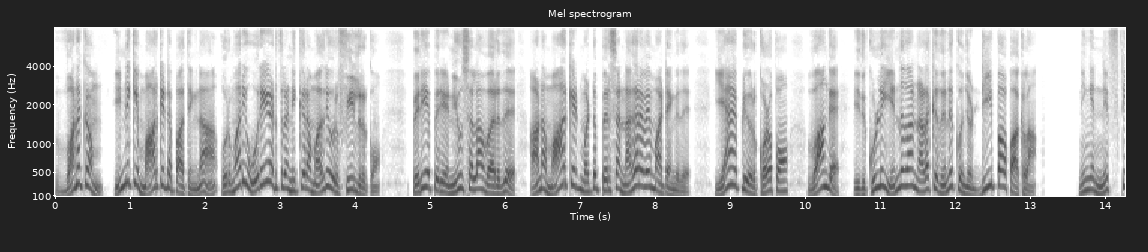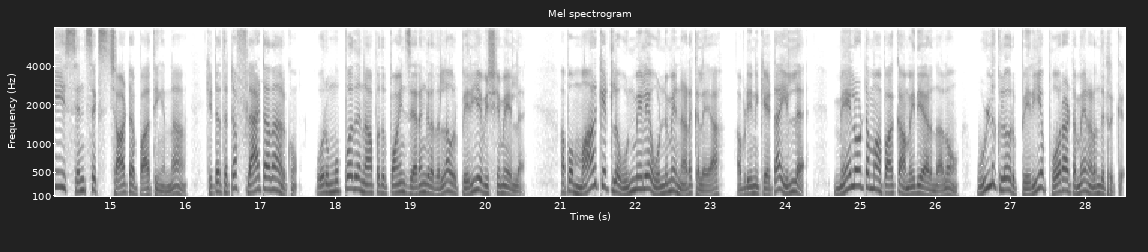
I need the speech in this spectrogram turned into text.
வணக்கம். இன்னைக்கு மார்க்கெட்டை பாத்தீங்கன்னா ஒரு மாதிரி ஒரே இடத்துல நிக்கிற மாதிரி ஒரு ஃபீல் இருக்கும். பெரிய பெரிய நியூஸ் எல்லாம் வருது ஆனா மார்க்கெட் மட்டும் பெருசா நகரவே மாட்டேங்குது. ஏன் இப்படி ஒரு குழப்பம்? வாங்க இதுக்குள்ள என்னதான் நடக்குதுன்னு கொஞ்சம் டீப்பா பார்க்கலாம். நீங்க நிஃப்டி சென்செக்ஸ் சார்ட்டை பாத்தீங்கன்னா கிட்டத்தட்ட ஃப்ளாட்டா தான் இருக்கும். ஒரு முப்பது நாற்பது பாயிண்ட்ஸ் இறங்குறதெல்லாம் ஒரு பெரிய விஷயமே இல்ல. அப்போ மார்க்கெட்ல உண்மையிலேயே ஒண்ணுமே நடக்கலையா? அப்படின்னு கேட்டா இல்ல. மேலோட்டமா பார்க்க அமைதியா இருந்தாலும் உள்ளுக்குள்ள ஒரு பெரிய போராட்டமே நடந்துட்டு இருக்கு.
